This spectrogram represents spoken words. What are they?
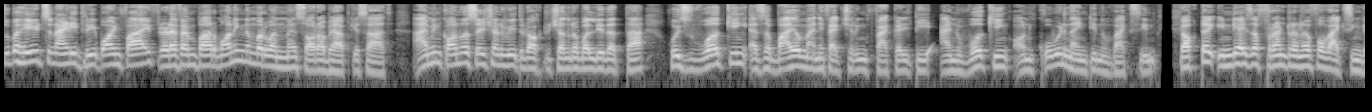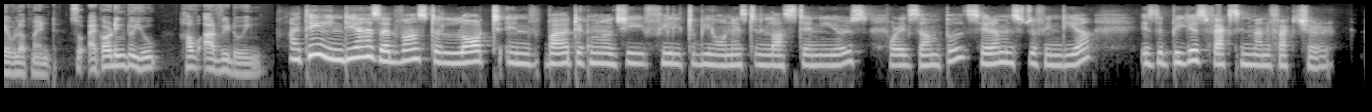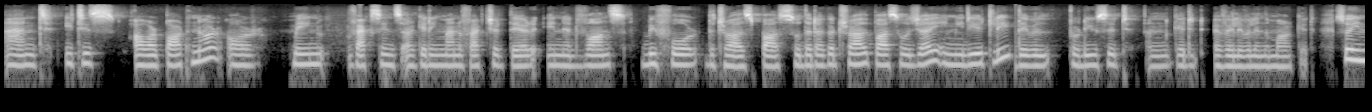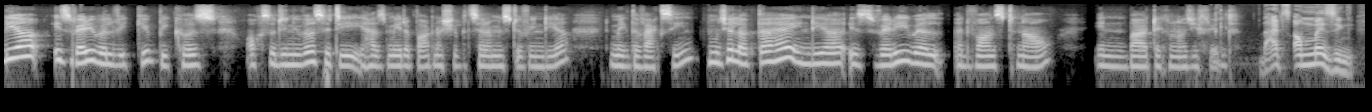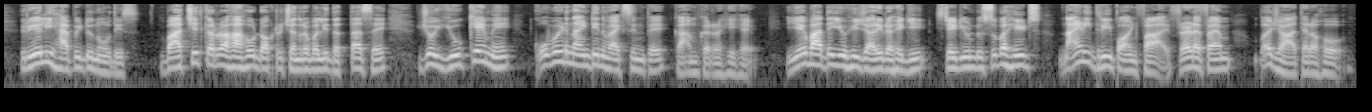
सुबह hits 93.5 red FM पर morning number one में सौरभ है आपके साथ। I am in conversation with doctor Chandrabali Dutta who is working as a bio manufacturing faculty and working on Covid 19 vaccine doctor India is a front runner for vaccine development so according to you how are we doing I think India has advanced a lot in biotechnology field to be honest in last 10 years. For example, Serum Institute of India is the biggest vaccine manufacturer and it is our partner or main vaccines are getting manufactured there in advance before the trials pass so that agar trial pass ho jaye immediately they will produce it and get it available in the market so india is very well equipped because oxford university has made a partnership with serum institute of india to make the vaccine मुझे लगता है india is very well advanced now in biotechnology field that's amazing really happy to know this बातचीत कर रहा हूँ doctor Chandrabali Dutta से जो UK में कोविड 19 वैक्सीन पे काम कर रही है। ये बातें यू ही जारी रहेगी। Stadium to super hits 93.5 red FM बजाते रहो।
